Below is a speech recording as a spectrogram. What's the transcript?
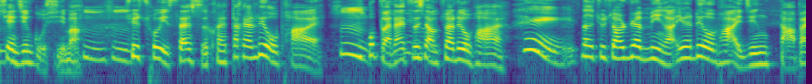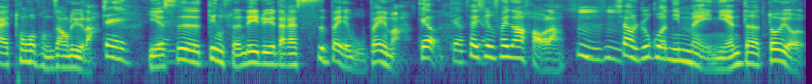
现金股息嘛，去除以三十块，大概六趴哎。我本来只想赚六趴哎，嘿，那个就叫认命啊，因为六趴已经打败通货膨胀率了，对，也是定存利率大概四倍五倍嘛，对对，这已经非常好了。嗯嗯，像如果你每年的都有。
